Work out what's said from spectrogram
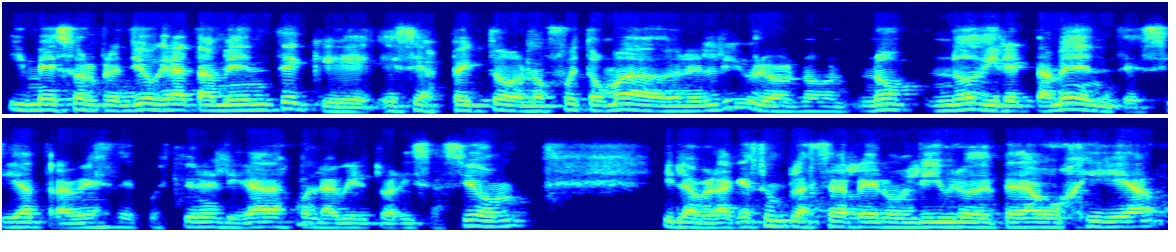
Y me sorprendió gratamente que ese aspecto no fue tomado en el libro, no, no, no directamente, sí a través de cuestiones ligadas con la virtualización, y la verdad que es un placer leer un libro de pedagogía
